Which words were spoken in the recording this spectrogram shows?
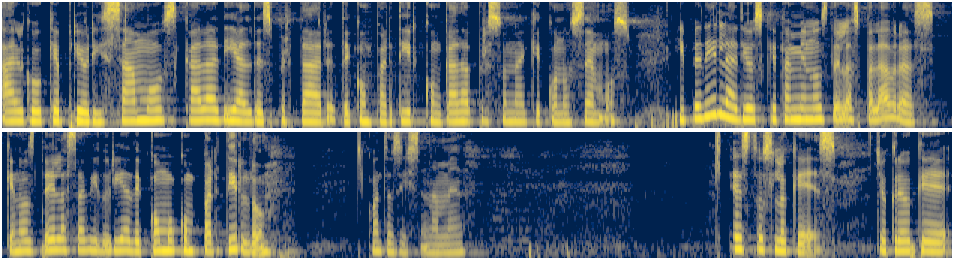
algo que priorizamos cada día al despertar de compartir con cada persona que conocemos y pedirle a Dios que también nos dé las palabras, que nos dé la sabiduría de cómo compartirlo. ¿Cuántos dicen amén? Esto es lo que es. Yo creo que,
